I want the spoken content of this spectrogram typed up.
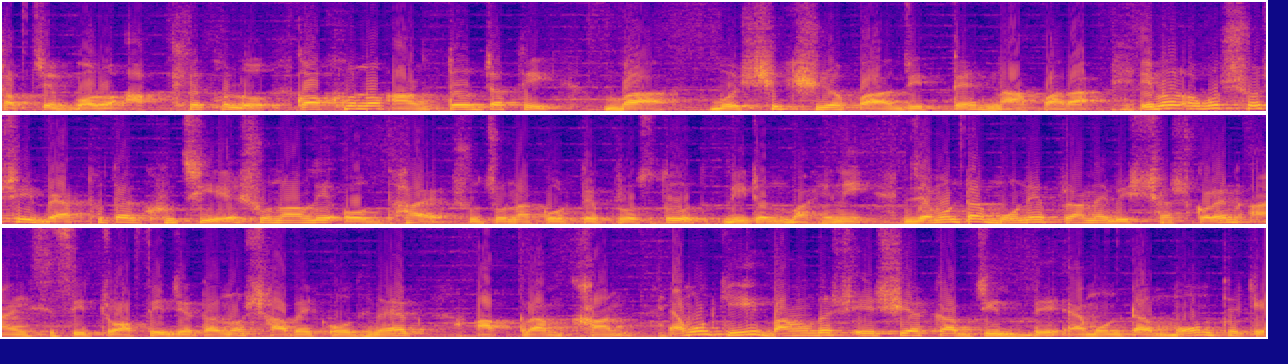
সবচেয়ে বড় আক্ষেপ হলো কখনো আন্তর্জাতিক বা বৈশ্বিক শিরোপা জিততে না পারা। এবার অবশ্য সেই ব্যর্থতা ঘুচিয়ে সোনালী অধ্যায় সূচনা করতে প্রস্তুত লিটন বাহিনী। যেমনটা মনে প্রাণে বিশ্বাস করেন আইসিসি ট্রফি জেতানো সাবেক অধিনায়ক আকরাম খান। এমনকি বাংলাদেশ এশিয়া কাপ জিতবে এমনটা মন থেকে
